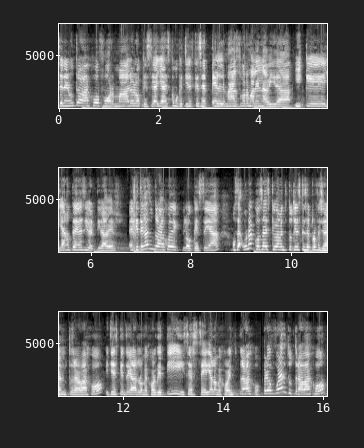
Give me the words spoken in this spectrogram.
tener un trabajo formal o lo que sea ya es como que tienes que ser el más formal en la vida y que ya no te debes divertir a ver. El que tengas un trabajo de lo que sea, o sea, una cosa es que obviamente tú tienes que ser profesional en tu trabajo y tienes que entregar lo mejor de ti y ser seria lo mejor en tu trabajo. Pero fuera de tu trabajo,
